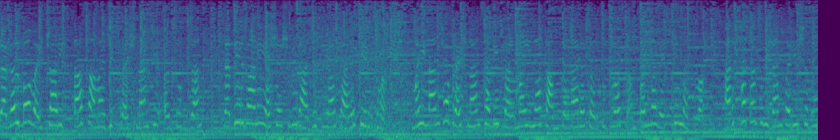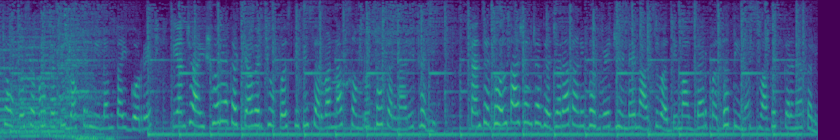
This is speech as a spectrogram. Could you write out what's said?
प्रगल्भ वैचारिकता सामाजिक प्रश्नांची अचूक जाण प्रदीर्घ आणि यशस्वी राजकीय कारकीर्द. महिलांच्या प्रश्नांसाठी तळमळीनं काम करणारं कर्तृत्व संपन्न व्यक्तिमत्व अर्थातच विधान परिषदेच्या उपसभापती डॉक्टर नीलमताई गोर्रे यांच्या ऐश्वर्या कट्ट्यावरची उपस्थिती सर्वांनाच समृद्ध करणारी ठरली. त्यांचे ढोल ताशांच्या गजरात आणि भगवे झेंडे नाचवत दिमागदार पद्धतीनं स्वागत करण्यात आले.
